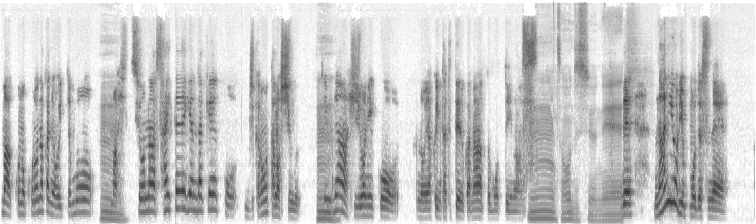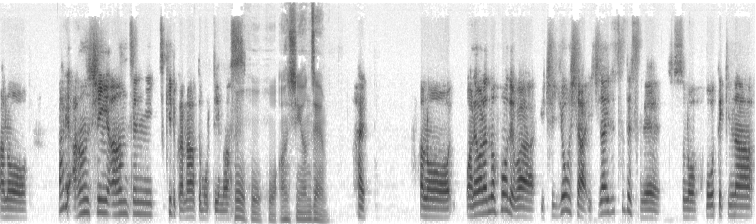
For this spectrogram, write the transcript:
まあ、このコロナ禍においても、うんまあ、必要な最低限だけこう時間を楽しむっていうのは、非常にこうあの役に立てているかなと思っていまうす。んそうですよねで何よりもですね、あのやはり安心安全に尽きるかなと思っています。ほうほうほう安心安全はい。あの、我々の方では、一業者一台ずつですね、その法的な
